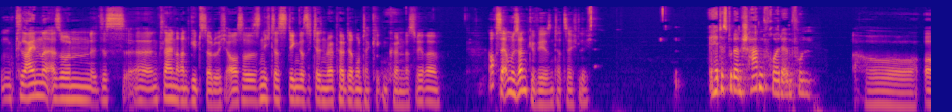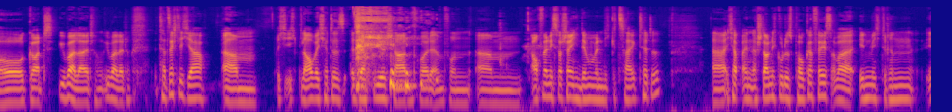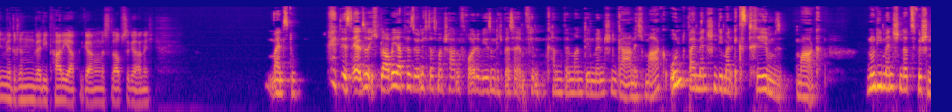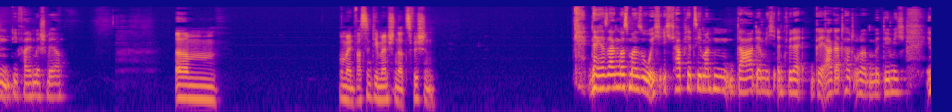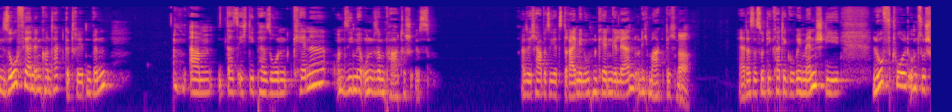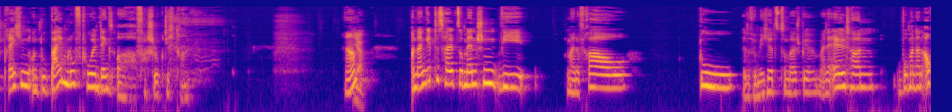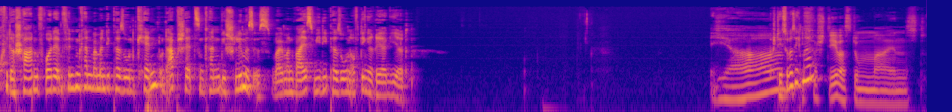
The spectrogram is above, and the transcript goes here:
einen kleinen, also ein, das, äh, einen kleinen Rand gibt's da durchaus. Also das ist nicht das Ding, dass ich den Rap hätte runterkicken können. Das wäre auch sehr amüsant gewesen, tatsächlich. Hättest du dann Schadenfreude empfunden? Oh, oh Gott, Überleitung, Überleitung. Tatsächlich ja. Ähm, ich, ich glaube, ich hätte sehr viel Schadenfreude empfunden. Ähm, auch wenn ich es wahrscheinlich in dem Moment nicht gezeigt hätte. Äh, ich habe ein erstaunlich gutes Pokerface, aber in mich drin, in mir drin wäre die Party abgegangen, das glaubst du gar nicht. Meinst du? Das, also ich glaube ja persönlich, dass man Schadenfreude wesentlich besser empfinden kann, wenn man den Menschen gar nicht mag und bei Menschen, die man extrem mag. Nur die Menschen dazwischen, die fallen mir schwer. Ähm, Moment, was sind die Menschen dazwischen? Naja, sagen wir es mal so. Ich, ich habe jetzt jemanden da, der mich entweder geärgert hat oder mit dem ich insofern in Kontakt getreten bin, ähm, dass ich die Person kenne und sie mir unsympathisch ist. Also ich habe sie jetzt drei Minuten kennengelernt und ich mag dich nicht. Ah. Ja, das ist so die Kategorie Mensch, die Luft holt, um zu sprechen und du beim Luftholen denkst, oh, verschluck dich dran. Ja? ja. Und dann gibt es halt so Menschen wie meine Frau, du, also für mich jetzt zum Beispiel meine Eltern, wo man dann auch wieder Schadenfreude empfinden kann, weil man die Person kennt und abschätzen kann, wie schlimm es ist, weil man weiß, wie die Person auf Dinge reagiert. Ja. Verstehst du, was ich meine? Ich verstehe, was du meinst.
